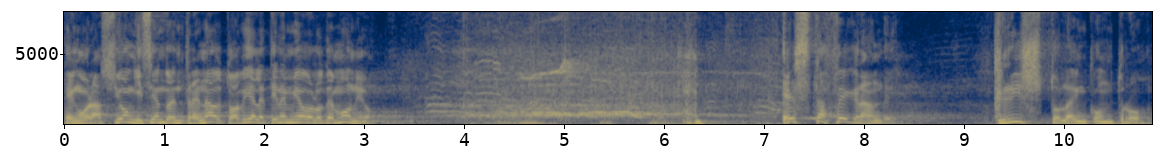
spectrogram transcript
en oración y siendo entrenado, todavía le tiene miedo a los demonios. Esta fe grande, Cristo la encontró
